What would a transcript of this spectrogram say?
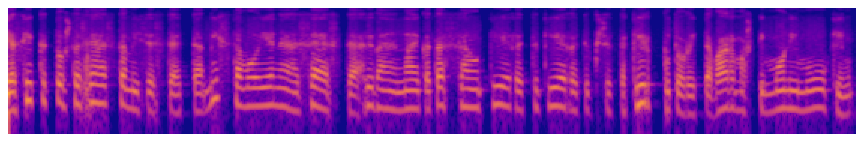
Ja sitten tuosta säästämisestä, että mistä voi enää säästää, hyvänen aika. Tässä on kierretty kierrätyksettä, kirpputorit ja varmasti moni muukin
